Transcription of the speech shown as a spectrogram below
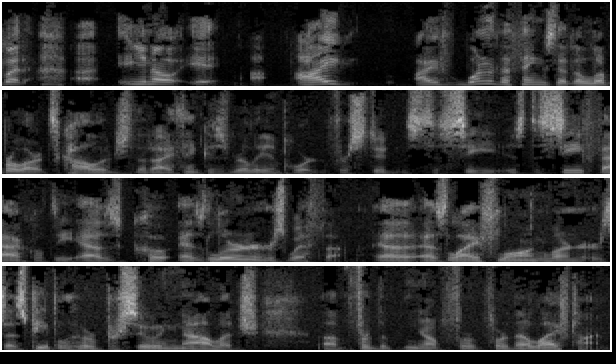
but uh, you know, it, I, I one of the things at a liberal arts college that I think is really important for students to see is to see faculty as co- as learners with them, uh, as lifelong learners, as people who are pursuing knowledge uh, for the you know for for their lifetime.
